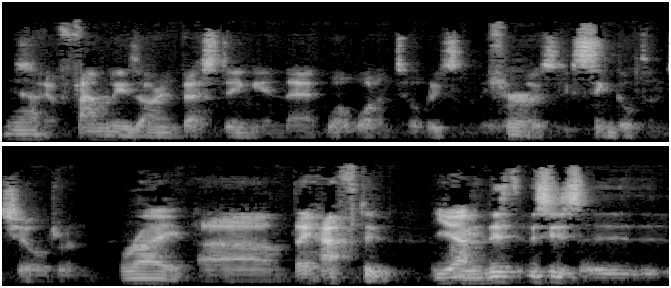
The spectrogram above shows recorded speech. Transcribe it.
Yeah. You know, families are investing in their, well, what until recently, Sure. mostly singleton children. Right. Um, they have to. Yeah. I mean, this, this is uh,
